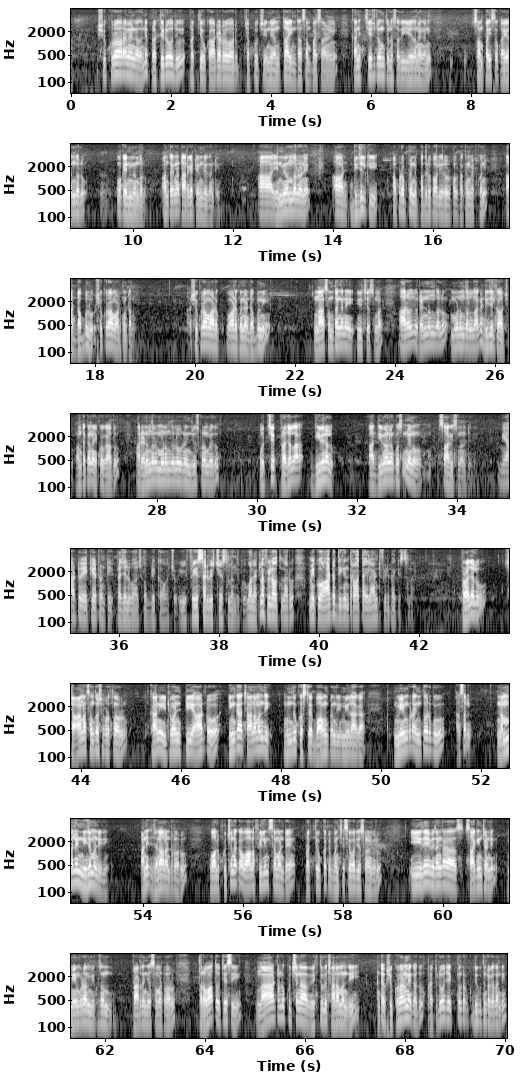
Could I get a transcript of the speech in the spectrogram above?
శుక్రవారం ఏం కాదండి ప్రతిరోజు ప్రతి ఒక్క ఆట వారు చెప్పొచ్చు ఇది ఎంత ఇంత సంపాదిస్తానని. కానీ చేసడం తెలుస్తుంది ఏదైనా కానీ సంపాదిస్తే ఒక ఐదు వందలు ఒక ఎనిమిది వందలు. అంతకన్నా టార్గెట్ ఏం లేదండి. ఆ ఎనిమిది వందలోనే ఆ డీజిల్కి అప్పుడప్పుడు నేను పది రూపాయలు ఇరవై రూపాయలు పక్కన పెట్టుకొని ఆ డబ్బులు శుక్రవారం వాడుకుంటాను. ఆ శుక్రవారం వాడు వాడుకునే డబ్బుని నా సొంతంగానే యూజ్ చేస్తున్నా. ఆ రోజు రెండు వందలు మూడు వందల దాకా డీజిల్ కావచ్చు. అంతకన్నా ఎక్కువ కాదు. ఆ రెండు వందలు మూడు వందలు నేను చూసుకోవడం లేదు. వచ్చే ప్రజల దీవెనలు ఆ దీవెనల కోసం నేను సాగిస్తున్నాను ఇది. మీ ఆటో ఎక్కేటువంటి ప్రజలు కావచ్చు పబ్లిక్ కావచ్చు ఈ ఫ్రీ సర్వీస్ చేస్తున్నందుకు వాళ్ళు ఎట్లా ఫీల్ అవుతున్నారు? మీకు ఆటో దిగిన తర్వాత ఎలాంటి ఫీడ్బ్యాక్ ఇస్తున్నారు? ప్రజలు చాలా సంతోషపడుతున్నారు కానీ ఇటువంటి ఆటో ఇంకా చాలామంది ముందుకు వస్తే బాగుంటుంది మీలాగా. మేము కూడా ఇంతవరకు అసలు నమ్మలేని నిజం అండి ఇది అని జనాలు అంటున్నారు. వాళ్ళు కూర్చున్నాక వాళ్ళ ఫీలింగ్స్ ఏమంటే ప్రతి ఒక్కరికి మంచి సేవ చేస్తున్నారు మీరు ఇదే విధంగా సాగించండి. మేము కూడా మీకోసం ప్రార్థన చేస్తామంటున్నారు. తర్వాత వచ్చేసి నా ఆటలో కూర్చున్న వ్యక్తులు చాలామంది అంటే శుక్రవారమే కాదు ప్రతిరోజు ఎక్కుతుంటారు దిగుతుంటారు కదండి.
